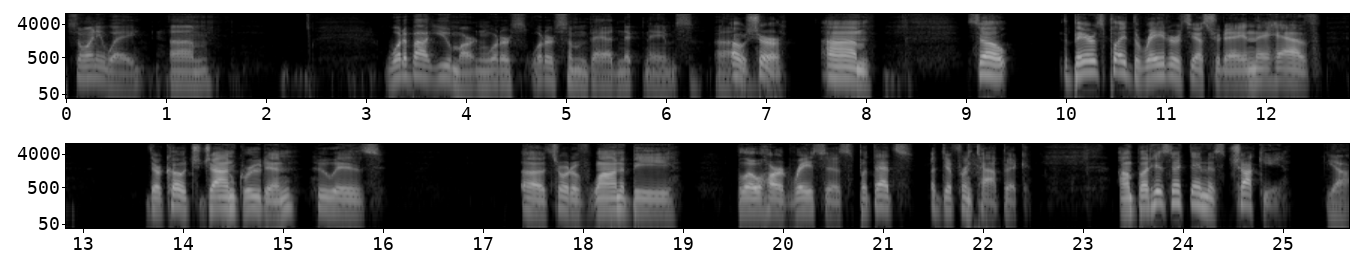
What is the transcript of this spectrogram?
So anyway, um, what about you, Martin? What are what are some bad nicknames? Um, oh, sure. Um, so the Bears played the Raiders yesterday, and they have their coach Jon Gruden, who is a sort of wannabe blowhard racist, but that's a different topic. Um, but his nickname is Chucky, Yeah.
